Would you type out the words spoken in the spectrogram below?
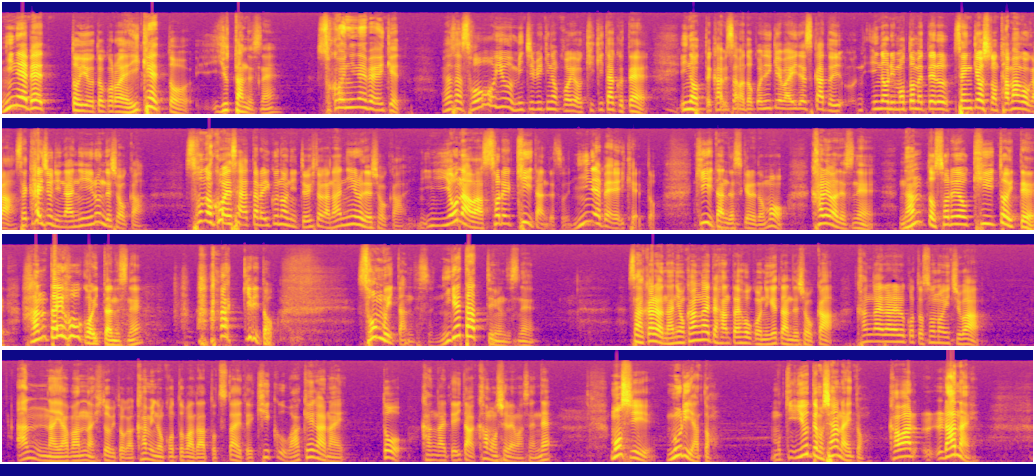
ニネベというところへ行けと言ったんですね。そこにニネベへ行け皆さんそういう導きの声を聞きたくて祈って神様どこに行けばいいですかと祈り求めてる宣教師の卵が世界中に何人いるんでしょうか。その声さえあったら行くのにという人が何人いるでしょうか。ヨナはそれ聞いたんです。ニネベへ行けと。聞いたんですけれども彼はですねなんとそれを聞いといて反対方向行ったんですね。はっきりと。背いたんです。逃げたっていうんですね。さあ彼は何を考えて反対方向に逃げたんでしょうか。考えられることその1はあんな野蛮な人々が神の言葉だと伝えて聞くわけがない。と考えていたかもしれませんね。もし無理やと。もう言ってもしゃあないと。変わらない。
